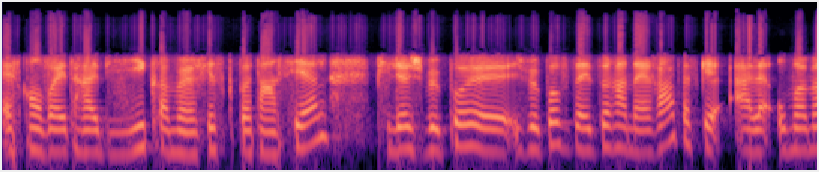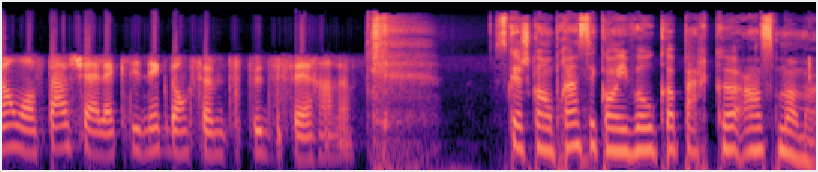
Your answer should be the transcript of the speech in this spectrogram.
est-ce qu'on va être habillé comme un risque potentiel? Puis là, je veux pas, euh, je veux pas vous dire en erreur parce que au moment où on se parle, je suis à la clinique, donc c'est un petit peu différent. Là. Ce que je comprends, c'est qu'on y va au cas par cas en ce moment.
